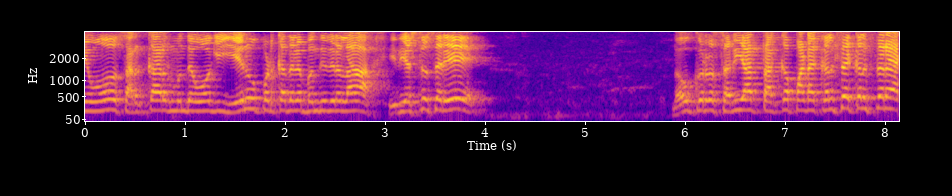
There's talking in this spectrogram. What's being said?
ನೀವು ಸರ್ಕಾರದ ಮುಂದೆ ಹೋಗಿ ಏನೂ ಪಡ್ಕದಲ್ಲೇ ಬಂದಿದ್ದೀರಲ್ಲ, ಇದು ಎಷ್ಟು ಸರಿ? ನೌಕರರು ಸರಿಯಾದ ತಕ್ಕ ಪಾಠ ಕಲಿಸೇ ಕಲಿಸ್ತಾರೆ.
